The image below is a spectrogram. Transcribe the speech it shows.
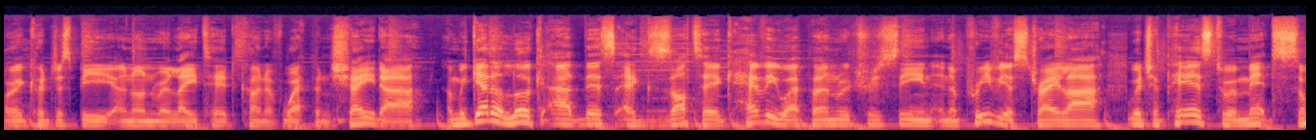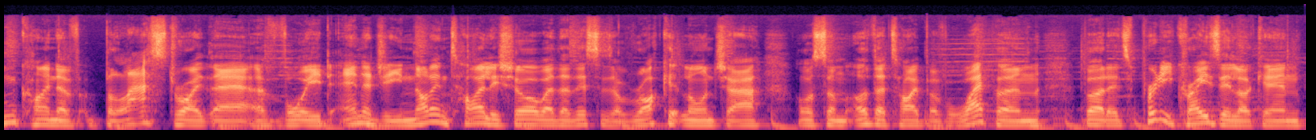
or it could just be an unrelated kind of weapon shader. And we get a look at this exotic heavy weapon, which we've seen in a previous trailer, which appears to emit some kind of blast right there of void energy. Not entirely sure whether this is a rocket launcher or some other type of weapon, but it's pretty crazy looking,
